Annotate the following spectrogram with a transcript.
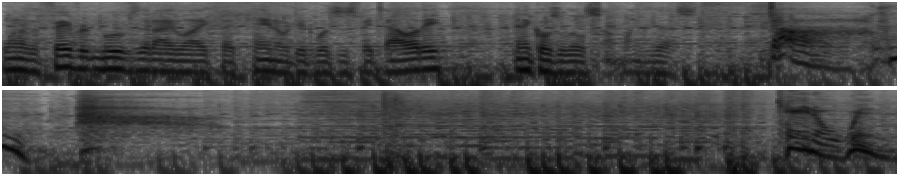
One of the favorite moves that I like that Kano did was his fatality, and it goes a little something like this. Kano wins!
